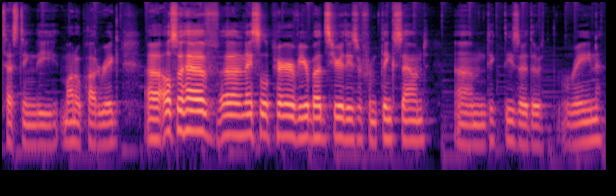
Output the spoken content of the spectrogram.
testing the monopod rig. Uh, also have a nice little pair of earbuds here. These are from Think Sound. Um, I think these are the Rain.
